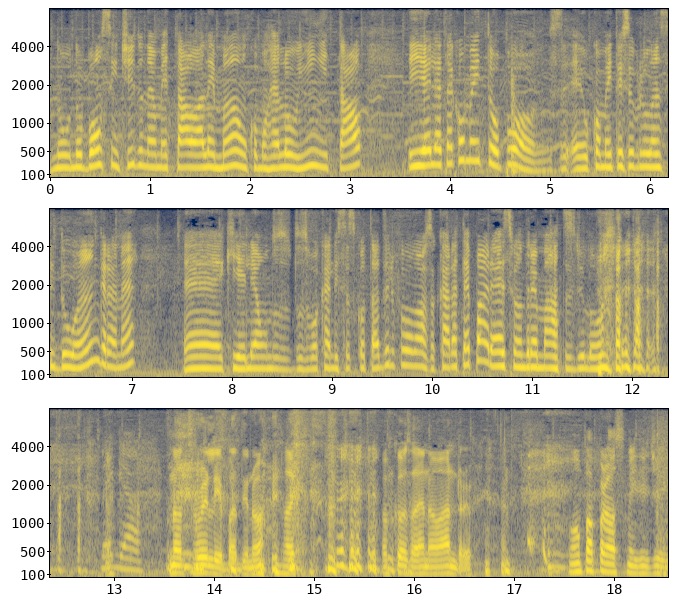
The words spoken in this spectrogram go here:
No, no bom sentido, né? O metal alemão, como Halloween e tal. E ele até comentou: pô, eu comentei sobre o lance do Angra, né? É, que ele é um dos, dos vocalistas cotados. Ele falou: nossa, o cara até parece o André Matos de longe. legal. Not really, but you know, like of course I know Andre. Vamos pra próxima aí, DJ.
